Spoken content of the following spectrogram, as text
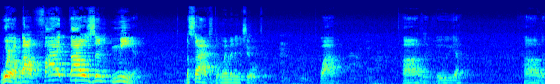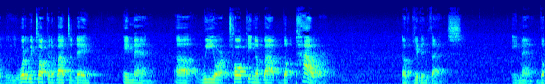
were about 5,000 men, besides the women and children. Wow. Hallelujah. Hallelujah. What are we talking about today? Amen. Uh, we are talking about the power of giving thanks. Amen. The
